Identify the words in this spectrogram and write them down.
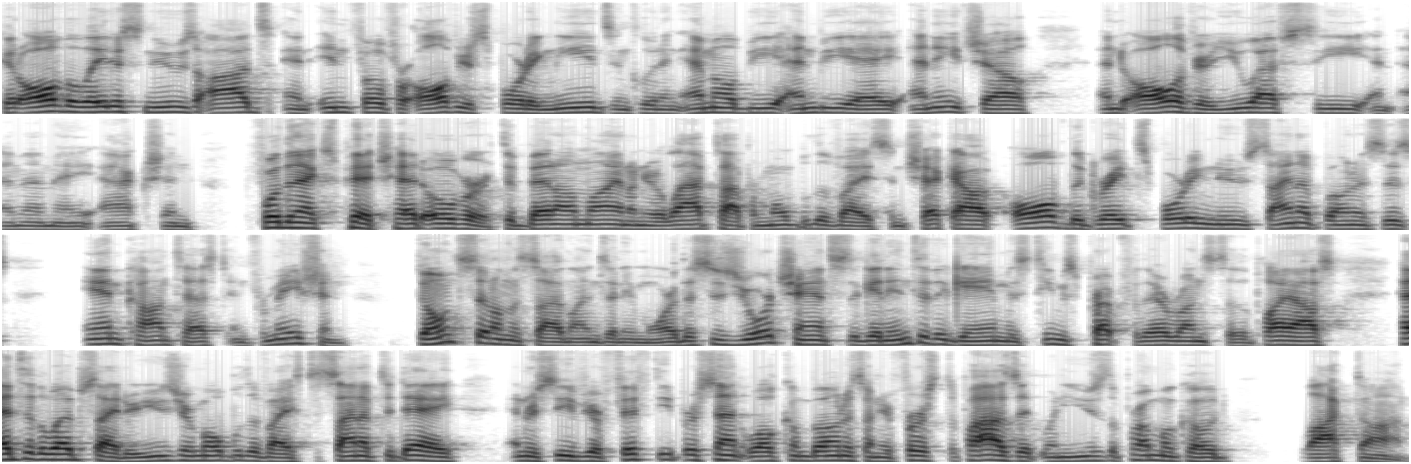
Get all the latest news, odds, and info for all of your sporting needs, including MLB, NBA, NHL, and all of your UFC and MMA action. For the next pitch, head over to Bet Online on your laptop or mobile device and check out all of the great sporting news, sign up bonuses, and contest information. Don't sit on the sidelines anymore. This is your chance to get into the game as teams prep for their runs to the playoffs. Head to the website or use your mobile device to sign up today and receive your 50% welcome bonus on your first deposit when you use the promo code locked on.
